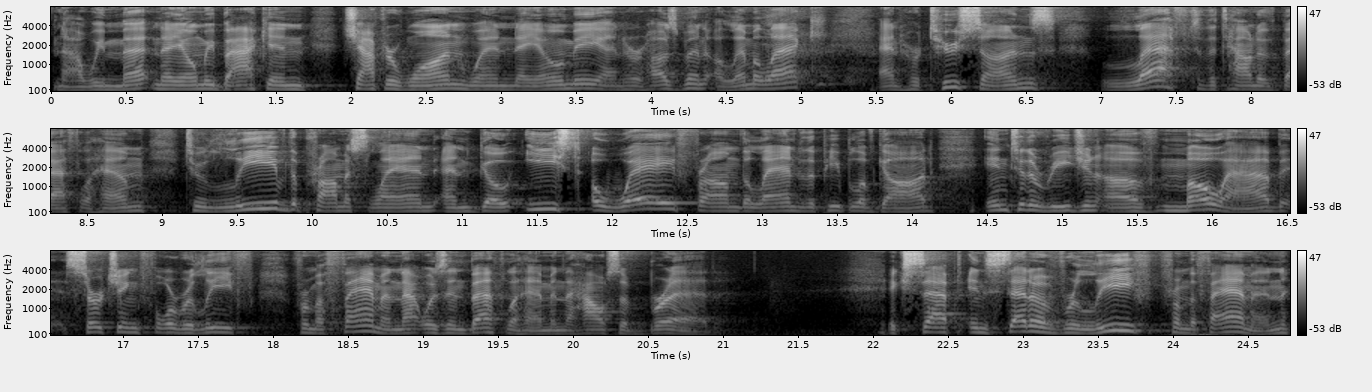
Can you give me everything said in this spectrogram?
Now, we met Naomi back in chapter 1 when Naomi and her husband Elimelech and her two sons left the town of Bethlehem to leave the promised land and go east away from the land of the people of God into the region of Moab, searching for relief from a famine that was in Bethlehem in the house of bread. Except instead of relief from the famine,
